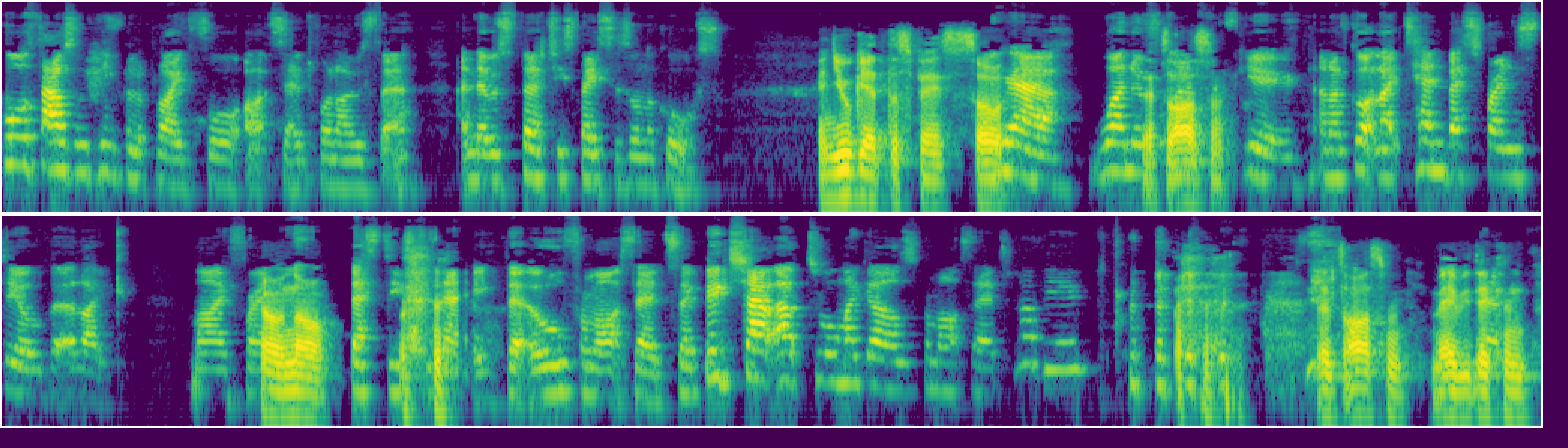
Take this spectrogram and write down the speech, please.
4,000 people applied for Arts Ed when I was there, and there was 30 spaces on the course. And you get the space, so yeah, one of that's awesome. Few, and I've got like 10 best friends still that are like my friends, oh, no. besties today that are all from ArtsEd. So big shout out to all my girls from ArtsEd. Love you. That's awesome. Maybe they yeah. can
